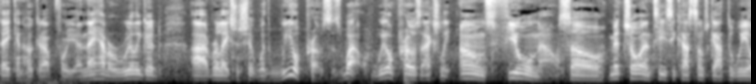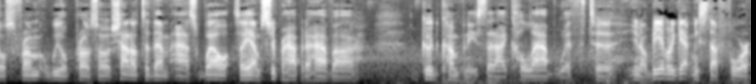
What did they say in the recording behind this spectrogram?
they can hook it up for you. And they have a really good uh, relationship with Wheel Pros as well. Wheel Pros actually owns Fuel now. So Mitchell and TC Customs got the wheels from Wheel Pro. So shout out to them as well. So yeah, I'm super happy to have uh, good companies that I collab with to, you know, be able to get me stuff for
